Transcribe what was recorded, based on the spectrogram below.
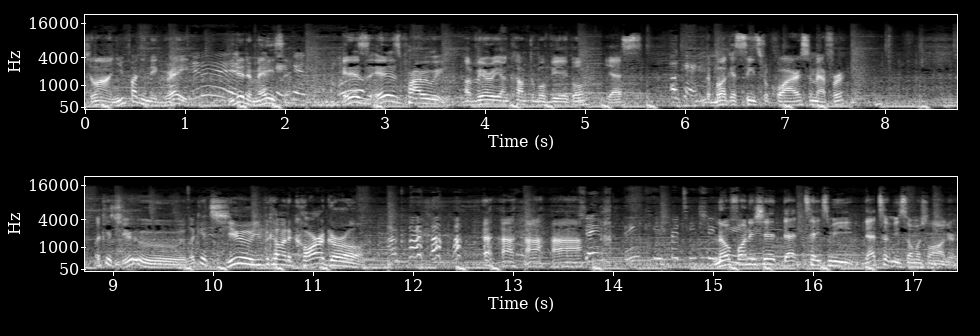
Jalon, you fucking did great. did it. You did amazing. Okay, it is it is probably a very uncomfortable vehicle. Yes. Okay. The bucket seats require some effort. Look at you. Look at you. You're becoming a car girl. Shane, thank you for teaching No me. funny shit. That takes me that took me so much longer.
